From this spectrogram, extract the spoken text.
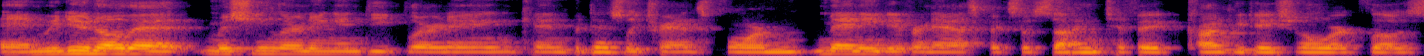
And we do know that machine learning and deep learning can potentially transform many different aspects of scientific computational workflows.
